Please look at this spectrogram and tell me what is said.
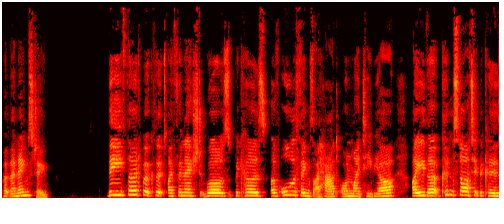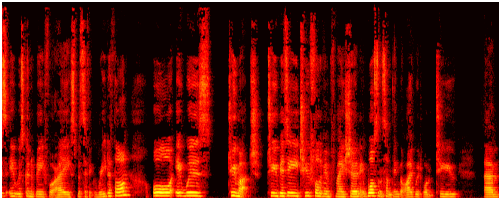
put their names to. The third book that I finished was because of all the things I had on my TBR. I either couldn't start it because it was going to be for a specific readathon or it was too much, too busy, too full of information. It wasn't something that I would want to um,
